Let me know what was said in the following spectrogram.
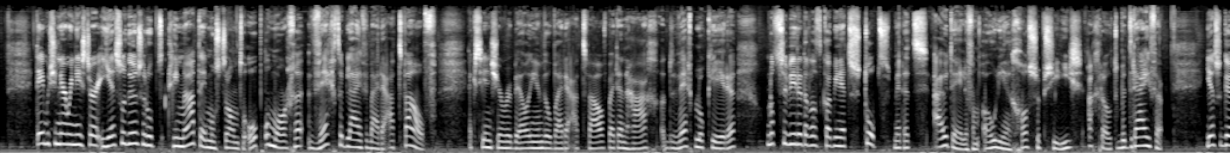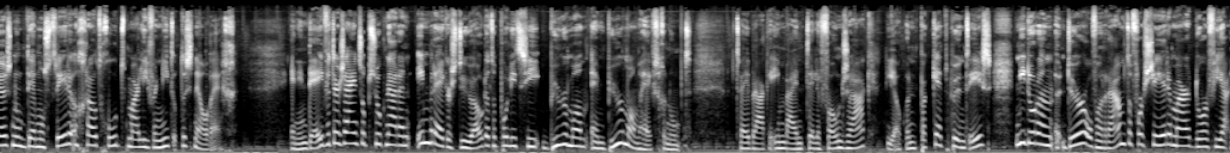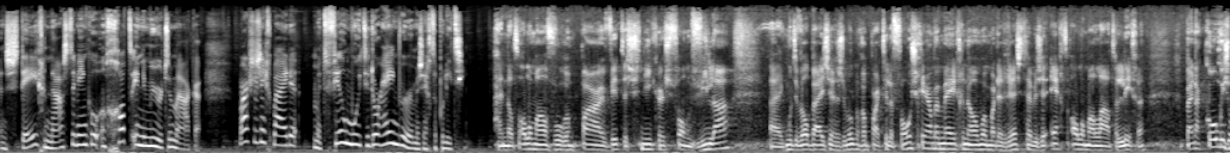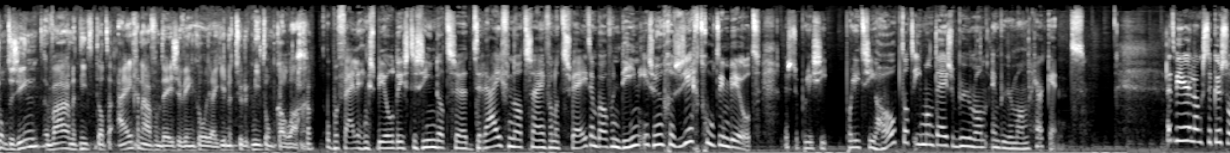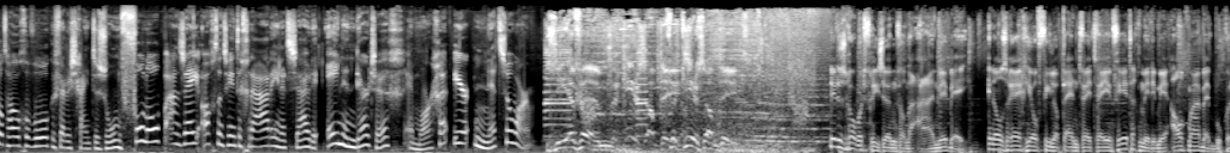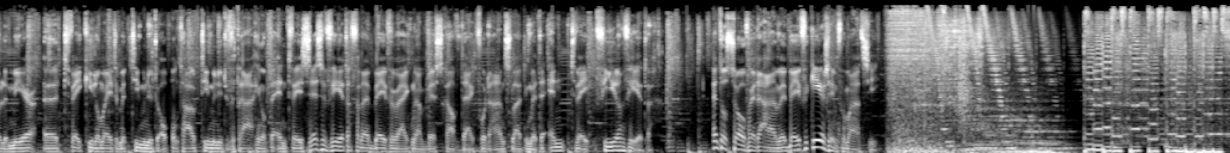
Demissionair minister Jesselgus roept klimaatdemonstranten op... om morgen weg te blijven bij de A12. Extinction Rebellion wil bij de A12 bij Den Haag de weg blokkeren... omdat ze willen dat het kabinet stopt met het uitdelen van olie- en gassubsidies aan grote bedrijven. Jesselgus noemt demonstreren een groot goed, maar liever niet op de snelweg. En in Deventer zijn ze op zoek naar een inbrekersduo... dat de politie buurman en buurman heeft genoemd. Twee braken in bij een telefoonzaak, die ook een pakketpunt is. Niet door een deur of een raam te forceren... maar door via een steeg naast de winkel een gat in de muur te maken. Waar ze zich beiden met veel moeite doorheen wurmen, zegt de politie. En dat allemaal voor een paar witte sneakers van Villa. Uh, ik moet er wel bij zeggen, ze hebben ook nog een paar telefoonschermen meegenomen... maar de rest hebben ze echt allemaal laten liggen. Bijna komisch om te zien waren het niet dat de eigenaar van deze winkel... Ja, hier natuurlijk niet om kan lachen. Op beveiligingsbeelden is te zien dat ze drijfnat zijn van het zweet... en bovendien is hun gezicht goed in beeld. Dus de politie, politie hoopt dat iemand deze buurman en buurman herkent. Het weer langs de kust wat hoge wolken. Verder schijnt de zon volop aan zee 28 graden. In het zuiden 31. En morgen weer net zo warm. ZFM, verkeersupdate. verkeersupdate. Dit is Robert Vriesen van de ANWB. In onze regio viel op de N242 Middenmeer Alkmaar bij Boekelemeer. Uh, 2 kilometer met 10 minuten oponthoud. 10 minuten vertraging op de N246 vanuit Beverwijk naar Westgrafdijk... voor de aansluiting met de N244. En tot zover de ANWB Verkeersinformatie.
